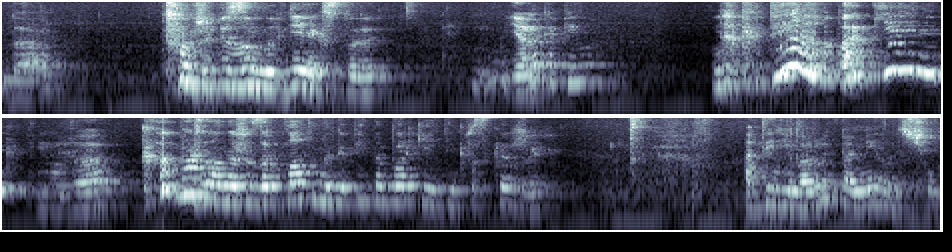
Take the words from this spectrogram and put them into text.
Да. Он же безумных денег стоит. Ну, я накопила. Накопила? Ну да. Как можно на нашу зарплату накопить на паркетник? Расскажи. А ты не воруй по мелочи.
